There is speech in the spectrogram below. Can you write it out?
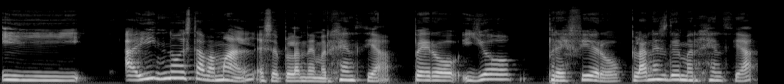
Y ahí no estaba mal ese plan de emergencia, pero yo prefiero planes de emergencia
